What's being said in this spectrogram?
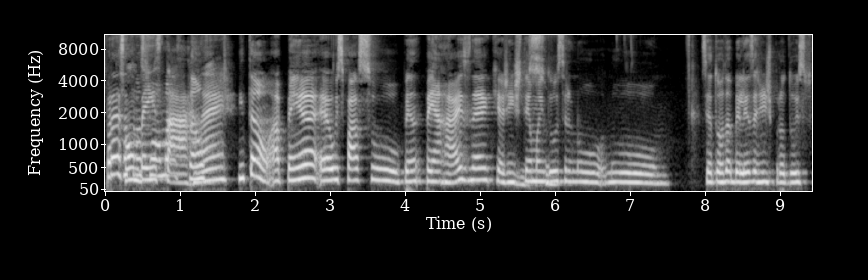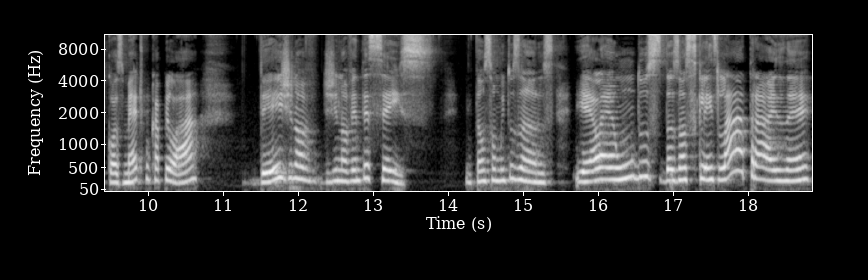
para essa Com transformação. Né? Então, a Penha é o espaço Penha Raiz, né? Que a gente Isso. tem uma indústria no, no, setor da beleza, a gente produz cosmético capilar desde no, de 96. Então são muitos anos. E ela é um dos, dos nossos clientes lá atrás, né?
